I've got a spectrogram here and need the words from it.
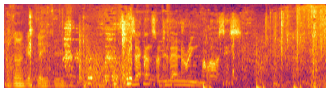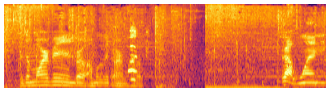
Just don't get lasered. Seconds until that ring closes. There's a Marvin, bro. I'm gonna go get the arms. bro. I got one.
